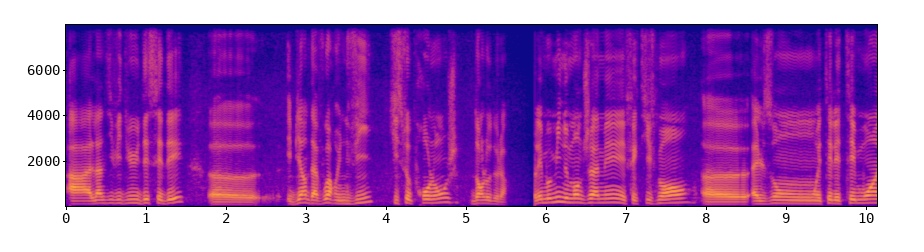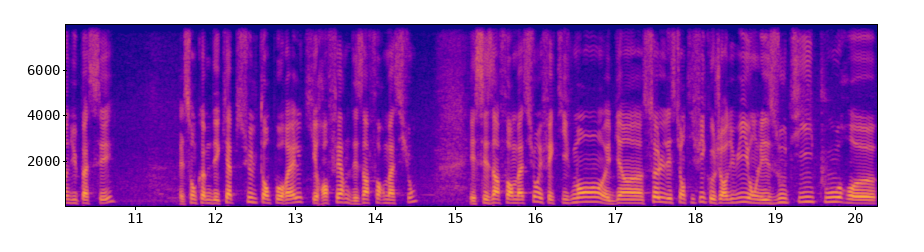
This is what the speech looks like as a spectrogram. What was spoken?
à l'individu décédé eh d'avoir une vie qui se prolonge dans l'au-delà. Les momies ne mentent jamais, effectivement. Euh, elles ont été les témoins du passé. Elles sont comme des capsules temporelles qui renferment des informations. Et ces informations, effectivement, eh bien, seuls les scientifiques aujourd'hui ont les outils pour euh,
